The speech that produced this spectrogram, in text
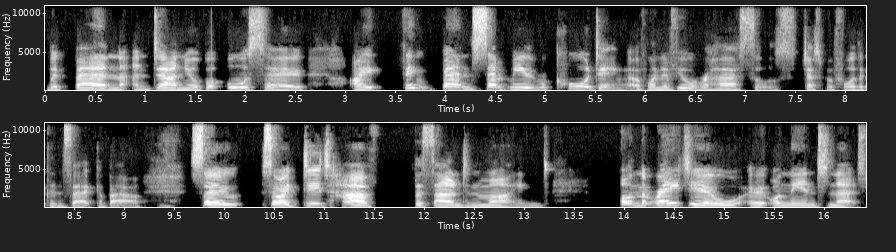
with ben and daniel but also i think ben sent me a recording of one of your rehearsals just before the concertgebouw mm. so so i did have the sound in mind. On the radio, uh, on the internet,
